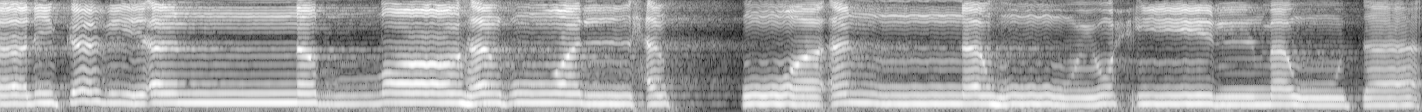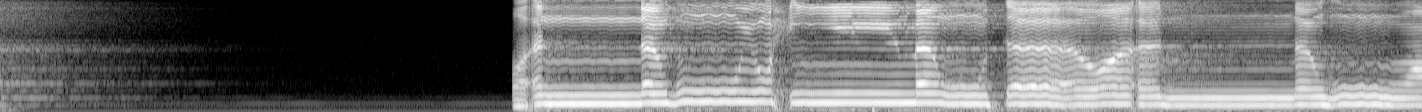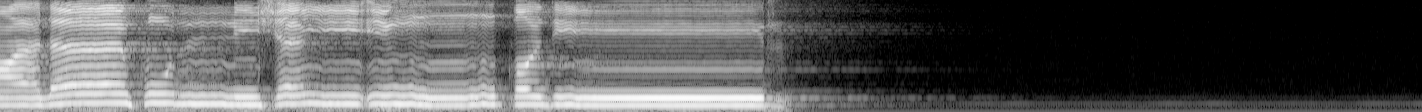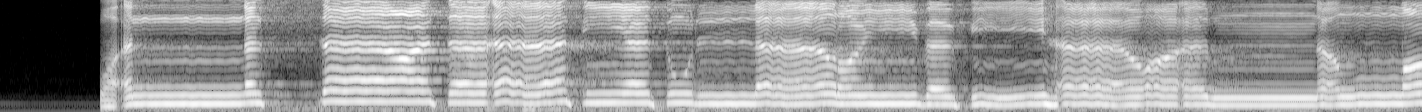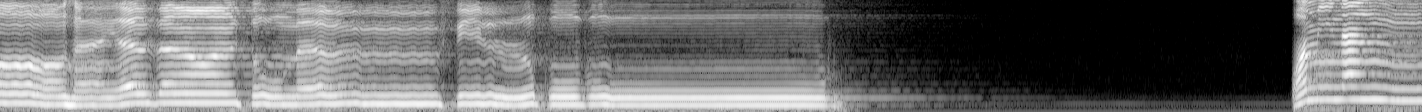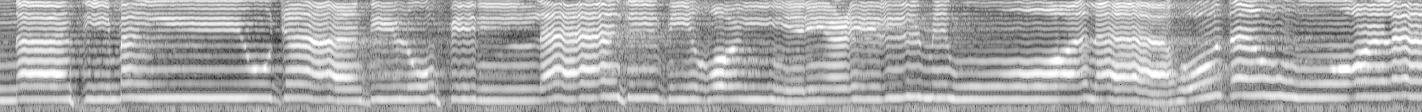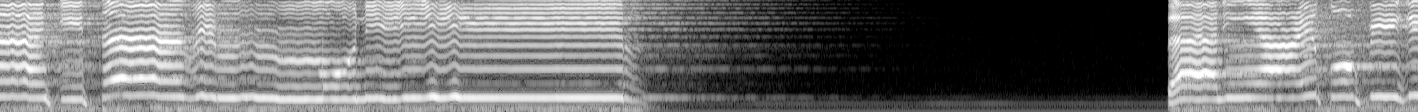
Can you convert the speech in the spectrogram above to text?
ذلك بأن الله هو الحق وأنه يحيي الموتى وأنه يحيي الموتى وأنه على كل شيء قدير. وأن الساعة آتية لا ريب فيها. يبعث من في القبور ومن الناس من يجادل في الله بغير علم ولا عطفه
